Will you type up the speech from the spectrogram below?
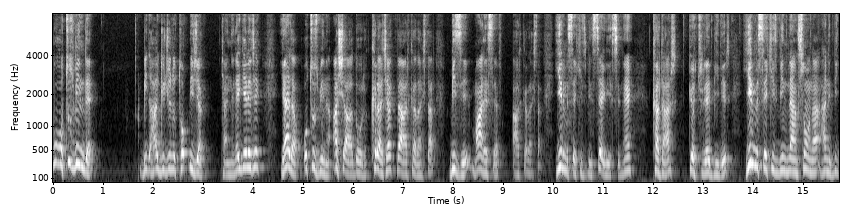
bu 30 binde bir daha gücünü toplayacak kendine gelecek ya da 30 bini aşağı doğru kıracak ve arkadaşlar bizi maalesef arkadaşlar 28 bin seviyesine kadar götürebilir. 28 binden sonra hani bir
